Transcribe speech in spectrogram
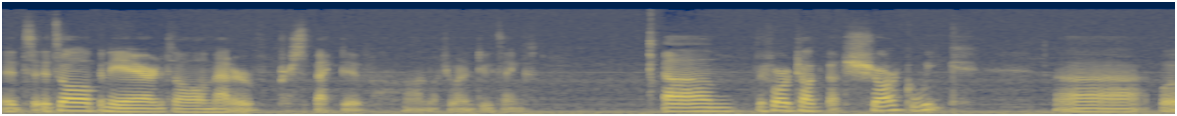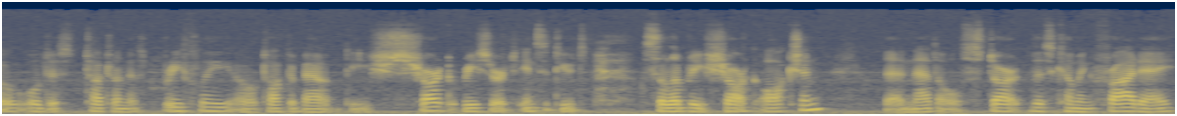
it's it's all up in the air and it's all a matter of perspective on what you want to do things. Um, before we talk about Shark Week, uh, we'll, we'll just touch on this briefly. I'll talk about the Shark Research Institute's Celebrity Shark Auction, and that'll start this coming Friday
